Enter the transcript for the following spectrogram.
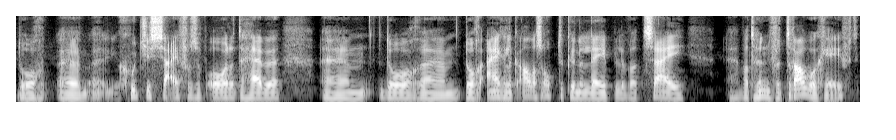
Door um, goed je cijfers op orde te hebben. Um, door, um, door eigenlijk alles op te kunnen lepelen wat zij, uh, wat hun vertrouwen geeft.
